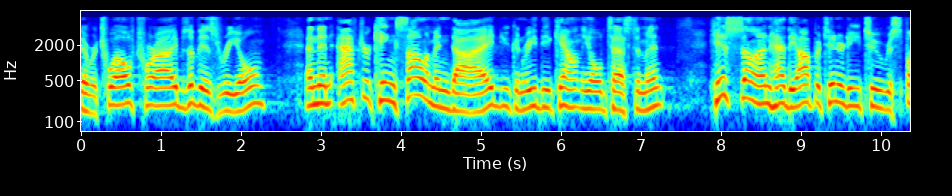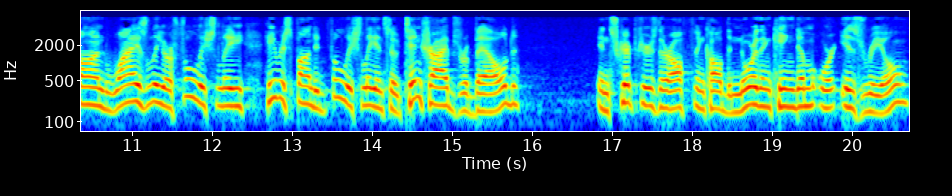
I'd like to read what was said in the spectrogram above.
there were 12 tribes of Israel. And then after King Solomon died, you can read the account in the Old Testament, his son had the opportunity to respond wisely or foolishly. He responded foolishly, and so 10 tribes rebelled. In scriptures, they're often called the northern kingdom or Israel.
